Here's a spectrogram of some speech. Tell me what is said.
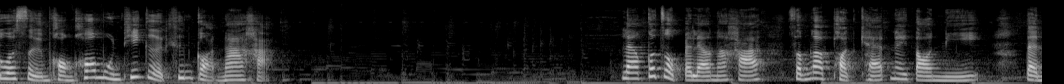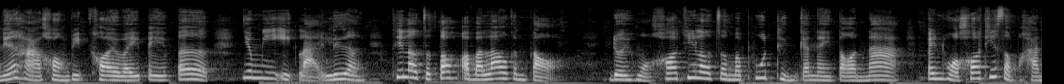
ตัวเสริมของข้อมูลที่เกิดขึ้นก่อนหน้าค่ะ แล้วก็จบไปแล้วนะคะสำหรับพอดแคสต์ในตอนนี้ แต่เนื้อหาของ Bitcoin White Paper ยังมีอีกหลายเรื่องที่เราจะต้องเอามาเล่ากันต่อ โดยหัวข้อที่เราจะมาพูดถึงกันในตอนหน้า เป็นหัวข้อที่สำคัญ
